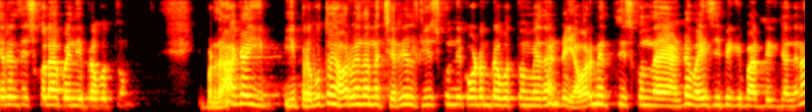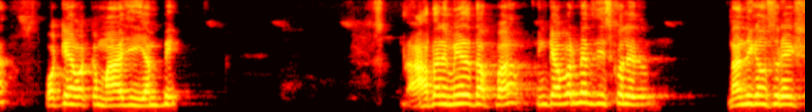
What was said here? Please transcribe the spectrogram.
చర్యలు తీసుకోలేకపోయింది ఈ ప్రభుత్వం. ఇప్పటిదాకా ఈ ఈ ప్రభుత్వం ఎవరి మీద చర్యలు తీసుకుంది కూటమి ప్రభుత్వం మీద అంటే ఎవరి మీద తీసుకుందా అంటే వైసీపీకి పార్టీకి చెందిన ఒకే ఒక్క మాజీ ఎంపీ. అతని మీద తప్ప ఇంకెవరి మీద తీసుకోలేదు. నందిగం సురేష్.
